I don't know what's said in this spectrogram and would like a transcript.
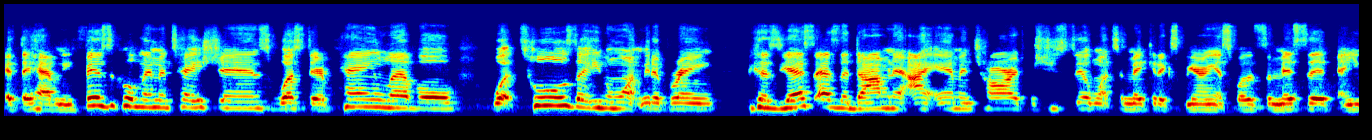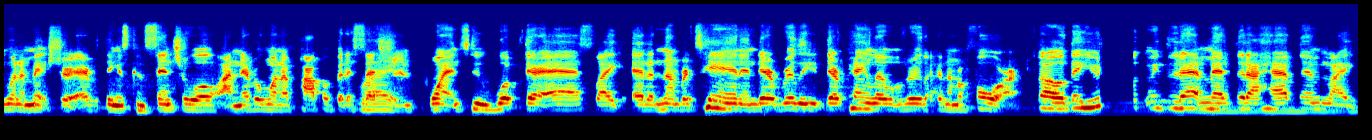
if they have any physical limitations, what's their pain level, what tools they even want me to bring. Because, yes, as the dominant, I am in charge, but you still want to make it experience for the submissive and you want to make sure everything is consensual. I never want to pop up at a Right. session wanting to whoop their ass like at a number 10 and they're really, their pain level is really like a number four. So they usually put me through that method. I have them like,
